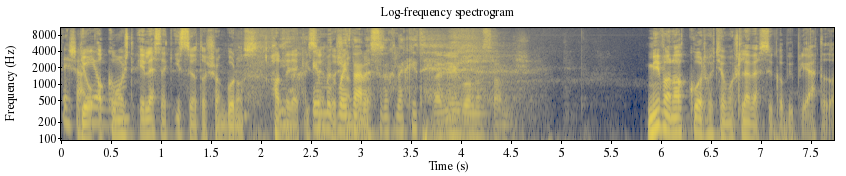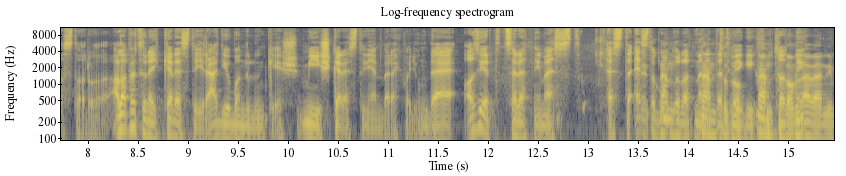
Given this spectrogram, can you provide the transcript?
És Jó, a akkor most én leszek iszonyatosan gonosz. Hadd legyek iszonyatosan Én meg majd válaszolok neked. Legyél gonoszam is. Mi van akkor, hogyha most levesszük a Bibliát az asztalról? Alapvetően egy keresztény rádióban ülünk, és mi is keresztény emberek vagyunk, de azért szeretném ezt, ezt, ezt a gondolatmenetet végig nem tudom levenni,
